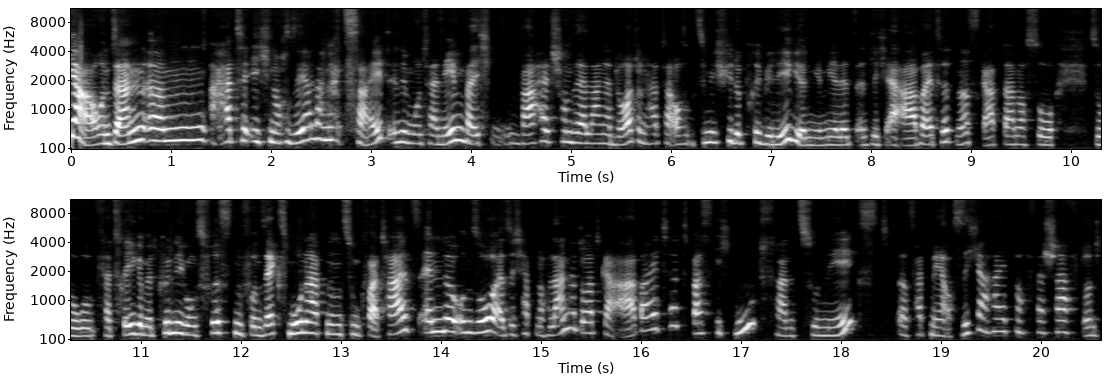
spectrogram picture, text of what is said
Ja, und dann ähm, hatte ich noch sehr lange Zeit in dem Unternehmen, weil ich war halt schon sehr lange dort und hatte auch ziemlich viele Privilegien mir, mir letztendlich erarbeitet. Ne? Es gab da noch so, so Verträge mit Kündigungsfristen von sechs Monaten zum Quartalsende und so. Also ich habe noch lange dort gearbeitet, was ich gut fand zunächst. Das hat mir auch Sicherheit noch verschafft und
